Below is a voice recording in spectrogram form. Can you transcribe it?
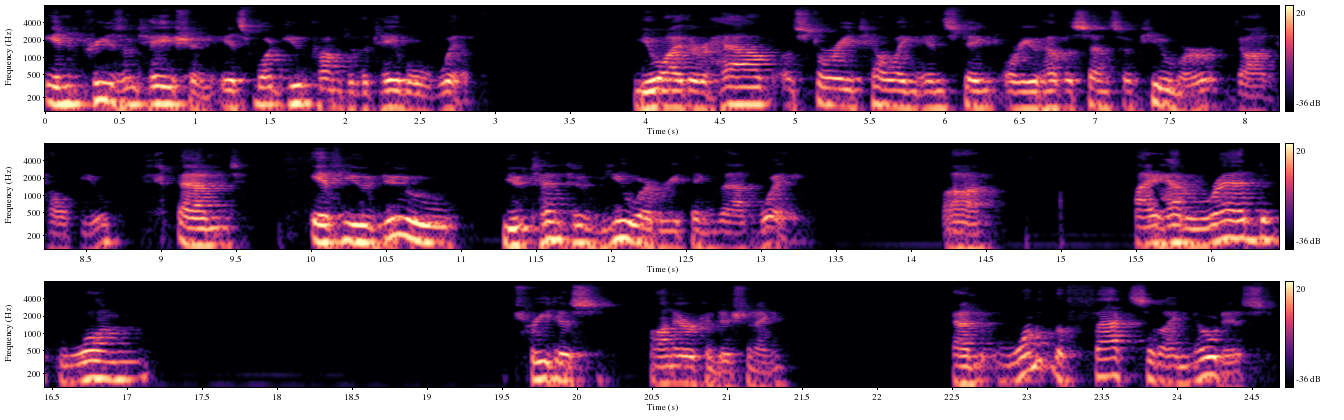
in presentation, it's what you come to the table with. You either have a storytelling instinct or you have a sense of humor, God help you. And if you do, you tend to view everything that way. Uh, I had read one treatise on air conditioning, and one of the facts that I noticed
